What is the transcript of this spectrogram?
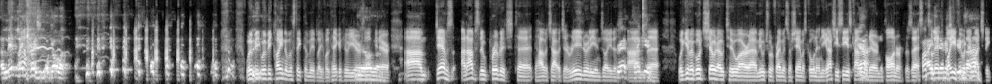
A late life crisis, we'll call it. we'll be we'll be kind of a stick to midlife. We'll take a few years Yeah, off you there. Um, James, an absolute privilege to, to have a chat with you. Really, really enjoyed it. Great, thank you. Uh, we'll give a good shout out to our uh, mutual friend, Mr. Seamus Conahan. You can actually see his calendar Yeah. there in the corner. There's, uh, it's not Hi, too late to Seamus, buy a good few of them actually.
